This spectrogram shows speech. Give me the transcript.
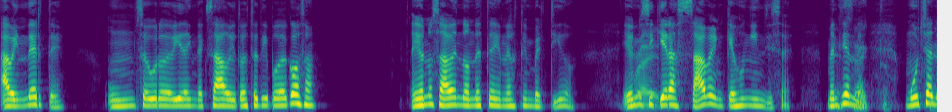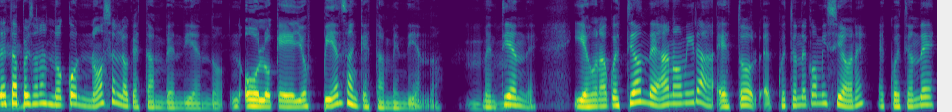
a venderte un seguro de vida indexado y todo este tipo de cosas, ellos no saben dónde este dinero está invertido. Ellos ni siquiera saben qué es un índice. ¿Me entiendes? Exacto. Muchas de estas personas no conocen lo que están vendiendo o lo que ellos piensan que están vendiendo. ¿Me Ujú. entiendes? Y es una cuestión de, ah, no, mira, esto es cuestión de comisiones, es cuestión de,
